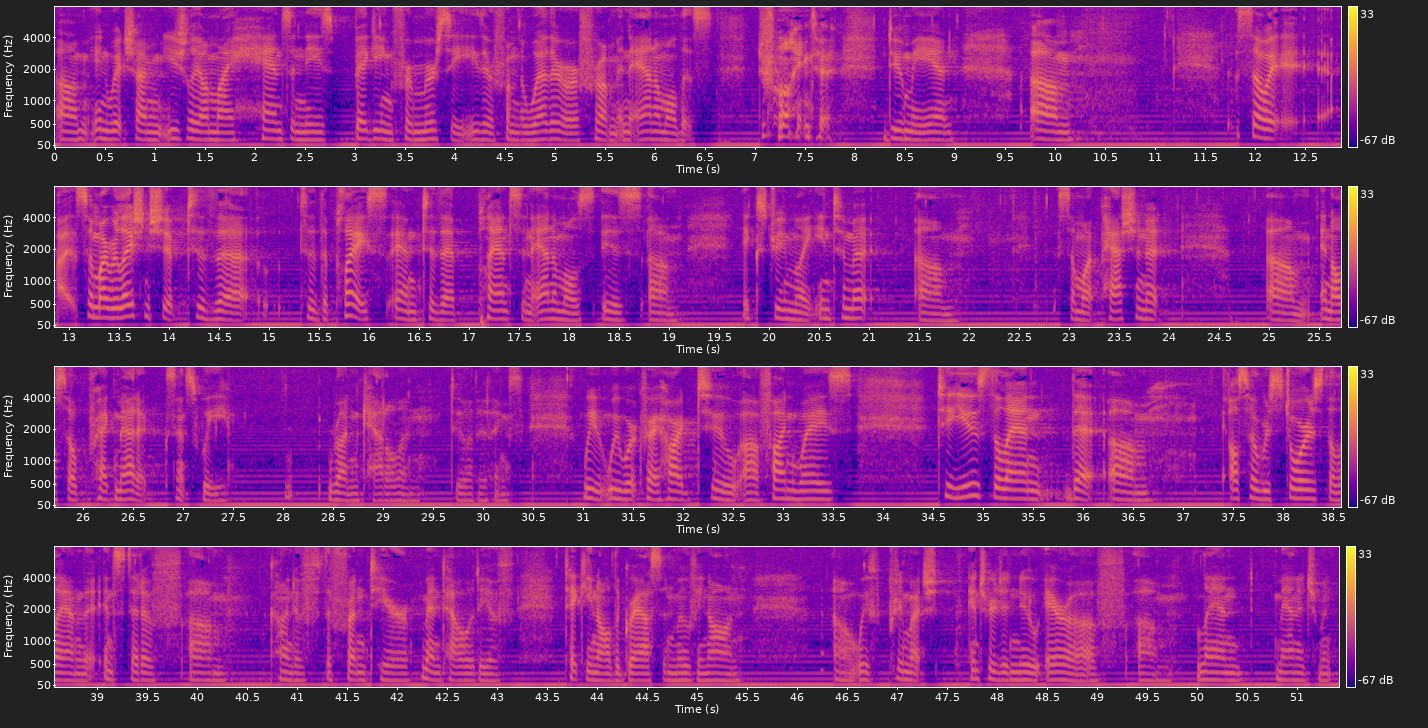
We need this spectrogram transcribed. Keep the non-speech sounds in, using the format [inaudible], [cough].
Um, in which I'm usually on my hands and knees begging for mercy, either from the weather or from an animal that's [laughs] trying to do me in. Um, so, it, so my relationship to the to the place and to the plants and animals is um, extremely intimate, um, somewhat passionate, um, and also pragmatic. Since we run cattle and do other things, we we work very hard to uh, find ways to use the land that um, also restores the land instead of um, kind of the frontier mentality of taking all the grass and moving on. Uh, we've pretty much entered a new era of um, land management.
